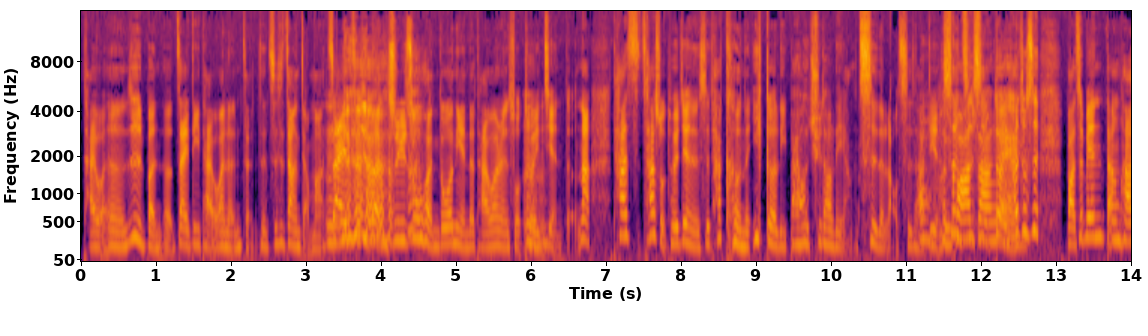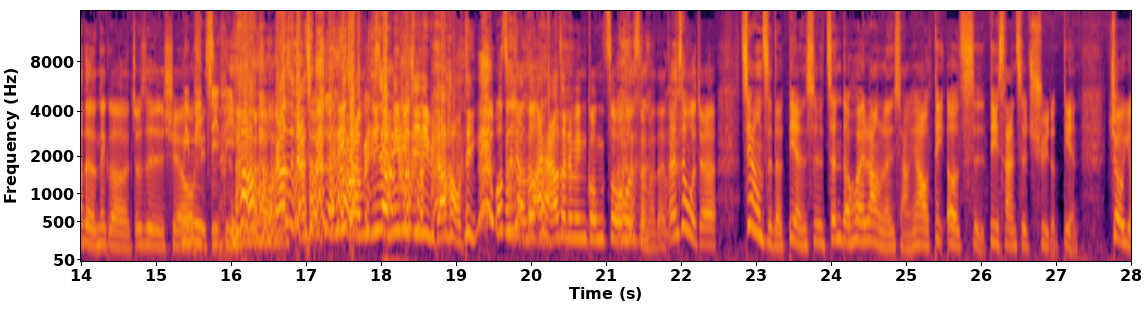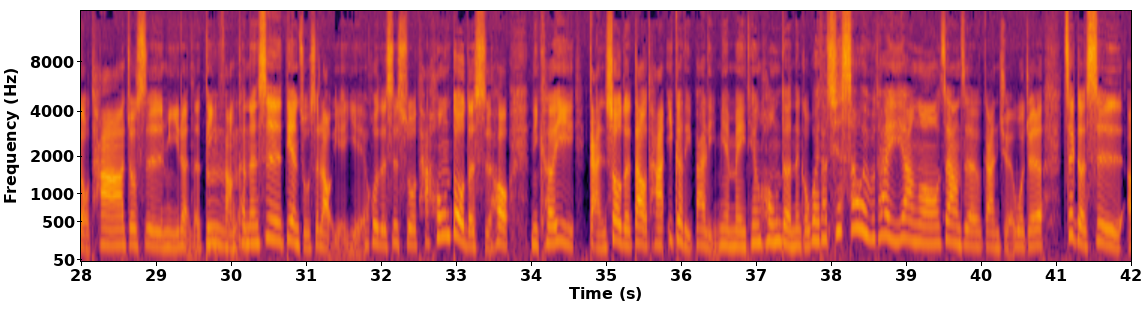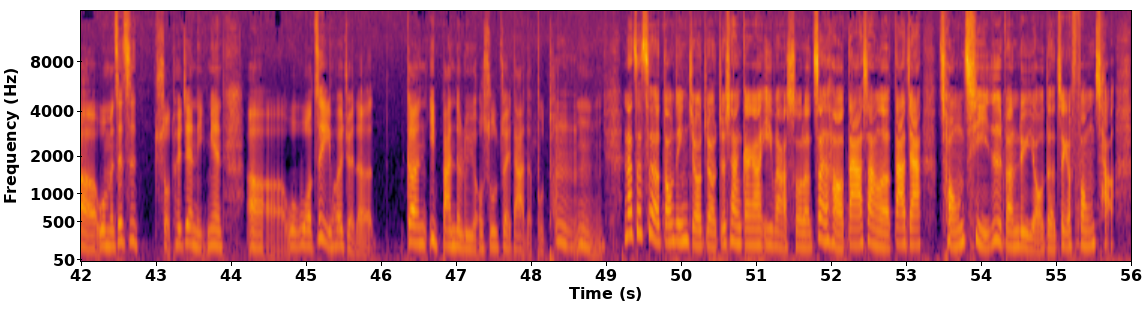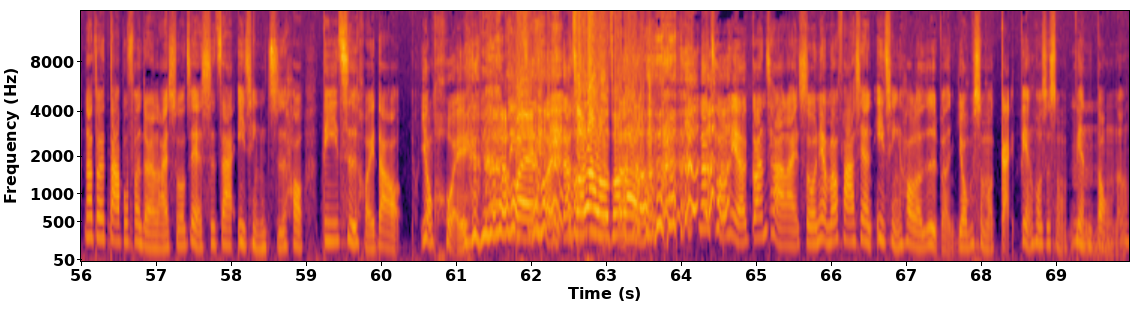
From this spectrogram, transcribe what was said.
台湾嗯，日本的在地台湾人，这这这是这样讲吗？在日本居住很多年的台湾人所推荐的。那他他所推荐的是，他可能一个礼拜会去到两次的老吃茶店，甚至是对他就是把这边当他的那个就是学秘密基地。我刚刚是讲说，你 讲你讲秘密基地比较好听，我只是想说，哎，还要在那边工作或什么的。但是我觉得这样子的店是真的会让人想要第二次、第三次去的店。就有它就是迷人的地方，可能是店主是老爷爷，或者是说他烘豆的时候，你可以感受得到他一个礼拜里面每天烘的那个味道，其实稍微不太一样哦。这样子的感觉，我觉得这个是呃，我们这次所推荐里面，呃，我我自己会觉得。跟一般的旅游书最大的不同。嗯嗯，那这次的东京九九，就像刚刚伊娃说了，正好搭上了大家重启日本旅游的这个风潮。那对大部分的人来说，这也是在疫情之后第一次回到用回 回回 抓到了，抓到了。那从你的观察来说，你有没有发现疫情后的日本有什么改变或是什么变动呢？嗯，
